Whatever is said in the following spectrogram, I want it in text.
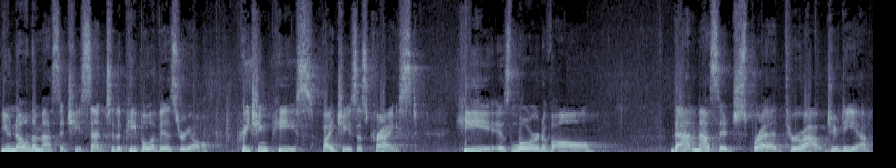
You know the message he sent to the people of Israel, preaching peace by Jesus Christ. He is Lord of all. That message spread throughout Judea,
